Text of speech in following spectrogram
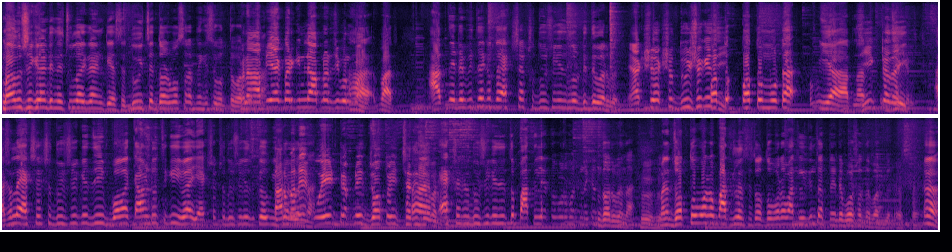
মানুষের গ্যারান্টি নেই চুলার গ্যারান্টি আছে। দুই চার দশ বছর আপনি কিছু করতে মানে পারবেন আপনি একবার কিনলে আপনার জীবন পার। হ্যাঁ আপনি এটার ভিতরে কিন্তু একশো একশো দুইশো কেজি লোড দিতে পারবেন। একশো একশো দুইশো কেজি? কত মোটা ইয়া আপনার জিগটা দেখেন। আসলে একশো একশো দুইশো কেজি বলার কারণ হচ্ছে কি ভাই একশো একশো দুইশো কেজি কেউ তার মানে ওয়েট আপনি যত ইচ্ছা দিতে হ্যাঁ, পারবেন। একশো একশো দুশো কেজি তো পাতিল এত বড় পাতিল এখানে ধরবে না? মানে যত বড় পাতিল আছে তত বড় পাতিল কিন্তু আপনি এটা বসাতে পারবেন। আচ্ছা। হ্যাঁ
